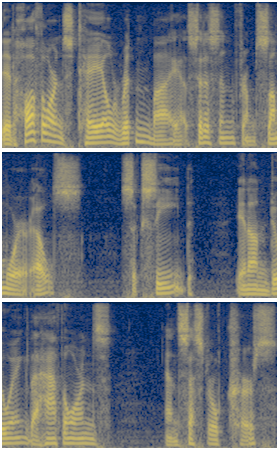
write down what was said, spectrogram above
Did Hawthorne's tale, written by a citizen from somewhere else, succeed in undoing the Hathorns' ancestral curse?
